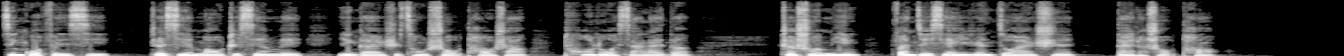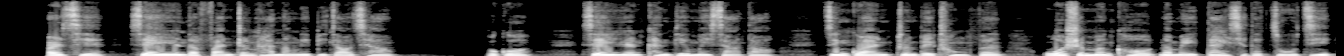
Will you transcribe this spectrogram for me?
经过分析。这些毛织纤维应该是从手套上脱落下来的，这说明犯罪嫌疑人作案时戴了手套，而且嫌疑人的反侦查能力比较强。不过，嫌疑人肯定没想到，尽管准备充分，卧室门口那枚带血的足迹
